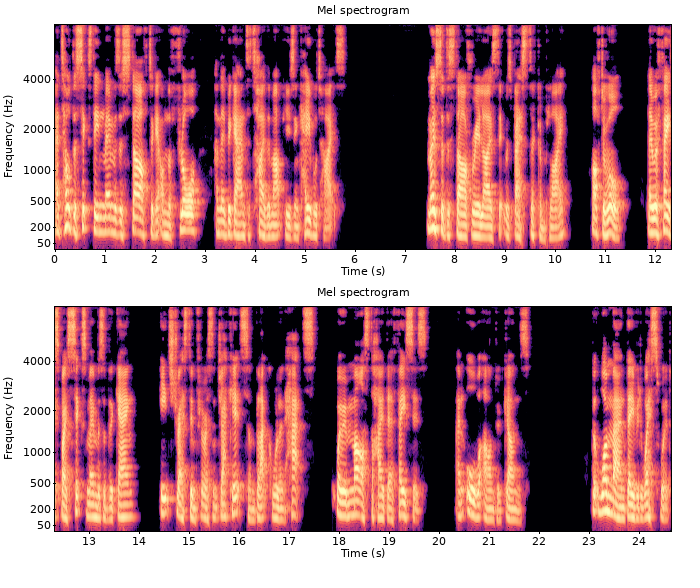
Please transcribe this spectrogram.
and told the 16 members of staff to get on the floor and they began to tie them up using cable ties. Most of the staff realised it was best to comply. After all, they were faced by six members of the gang, each dressed in fluorescent jackets and black woolen hats, wearing masks to hide their faces, and all were armed with guns. But one man, David Westwood,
